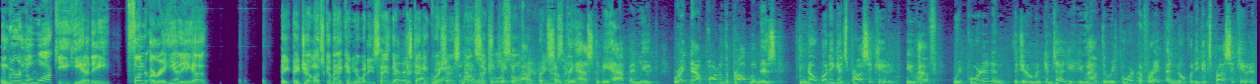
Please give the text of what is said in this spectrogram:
When we were in Milwaukee, he had a fund or he had a uh, Hey, hey, Joe, let's go back and hear what he's saying. They're, they're taking questions no, on sexual assault out, here. but Hang on a second. something has to be happen. You right now, part of the problem is nobody gets prosecuted. You have reported, and the gentleman can tell you, you have the report of rape, and nobody gets prosecuted.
